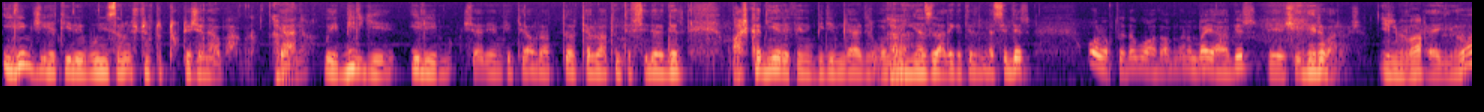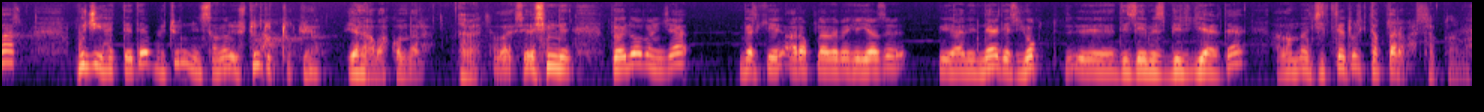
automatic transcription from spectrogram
ilim cihetiyle bu insanı üstün tuttuk diyor Cenab-ı Hak. Evet. Yani bu bilgi, ilim, işte diyelim ki Tevrat'tır, Tevrat'ın tefsirleridir, başka diğer efendim bilimlerdir, onların Evet. yazılı hale getirilmesidir. O noktada bu adamların bayağı bir e, şeyleri var hocam. İlmi var. E, ilmi var. Bu cihette de bütün insanları üstün tuttuk diyor Cenab-ı Hak onları. Evet. Dolayısıyla şimdi böyle olunca belki Araplarda belki yazı yani neredeyse yok e, diyeceğimiz bir yerde adamdan ciltler dolu kitapları var. Kitaplar var.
